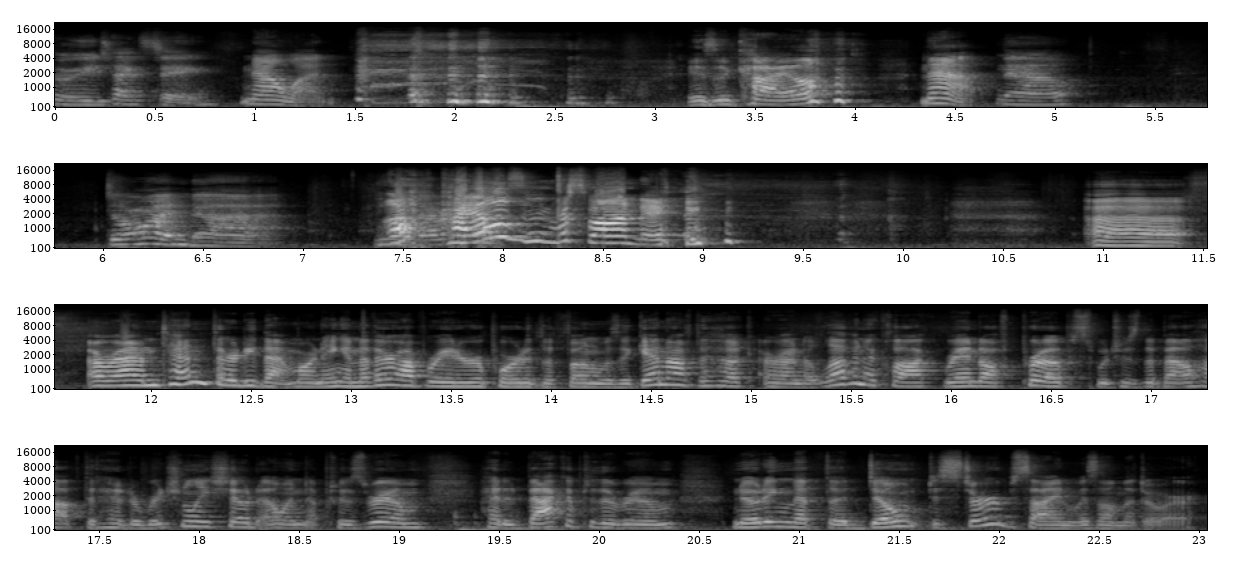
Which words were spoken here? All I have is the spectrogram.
Who are you texting? No one. Is it Kyle? no. no. Don, uh. Oh, never- Kyle isn't responding. Uh, around 10:30 that morning, another operator reported the phone was again off the hook. Around 11 o'clock, Randolph Propst, which was the bellhop that had originally showed Owen up to his room, headed back up to the room, noting that the "Don't Disturb" sign was on the door.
